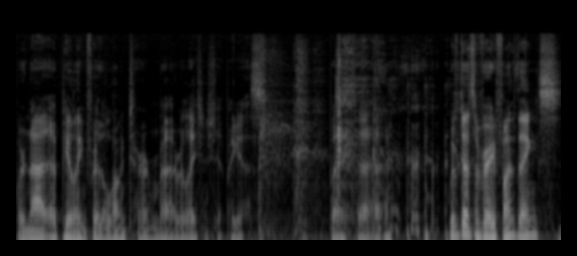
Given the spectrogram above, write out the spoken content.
we're not appealing for the long term uh, relationship, I guess. But uh, we've done some very fun things.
